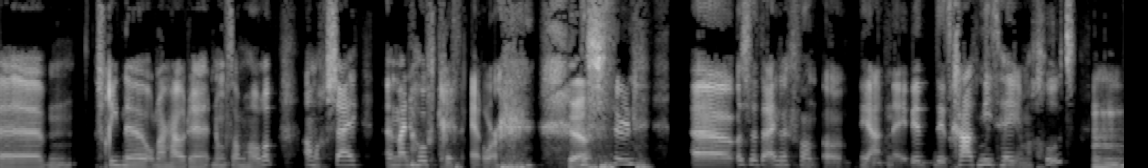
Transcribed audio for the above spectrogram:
uh, vrienden onderhouden, noem het allemaal op. Allemaal gezeik. En mijn hoofd kreeg error. Ja. dus toen uh, was het uiteindelijk van, oh ja, nee, dit, dit gaat niet helemaal goed. Mm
